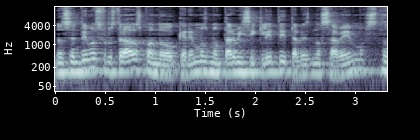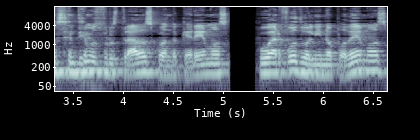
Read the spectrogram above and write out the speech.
Nos sentimos frustrados cuando queremos montar bicicleta y tal vez no sabemos. Nos sentimos frustrados cuando queremos jugar fútbol y no podemos.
